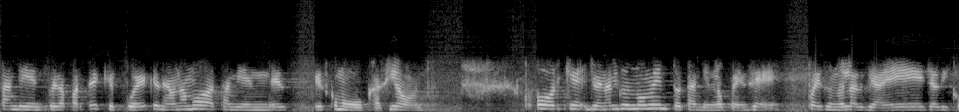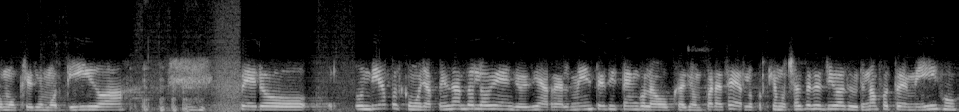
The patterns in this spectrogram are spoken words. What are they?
también, pues aparte de que puede que sea una moda, también es, es como vocación. Porque yo en algún momento también lo pensé, pues uno las ve a ellas y como que se motiva, pero un día pues como ya pensándolo bien, yo decía, realmente sí tengo la vocación para hacerlo, porque muchas veces yo iba a subir una foto de mi hijo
